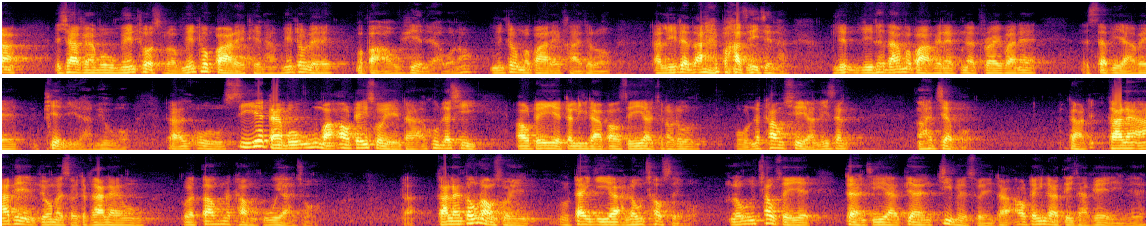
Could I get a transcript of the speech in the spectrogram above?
အရာခံဖို့မင်းထွတ်ဆိုတော့မင်းထွတ်ပါတယ်ထင်တာမင်းထွတ်လည်းမပါဘူးဖြစ်နေတာပေါ့နော်မင်းထွတ်မပါတဲ့ခါကျတော့ဒါလေးတက်သားလည်းပါစေချင်တာလေးလေးတက်သားမပါဘဲနဲ့ခုန driver နဲ့ ဆက်ပြရပဲဖြစ်နေတာမျိုးပေါ့ဒါဟိုစီရဲ့တန်ဖိုးဥပမာအောက်တိတ်ဆိုရင်ဒါအခုလက်ရှိအောက်တိတ်ရဲ့1လီတာပေါက်ဈေးကကျွန်တော်တို့ဟို2845ကျပ်ပေါ့ဒါဂါလန်အားဖြင့်ပြောမယ်ဆိုရင်တဂါလန်ဟိုသူက12900ကျော်ဒါဂါလန်3000ဆိုရင်ဟိုတိုင်ကြီးကအလုံး60ပေါ့အလုံး60ရဲ့တန်ကြီးကပြန်ကြည့်မယ်ဆိုရင်ဒါအောက်တိုင်းတာတေချာခဲ့ရင်လေ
